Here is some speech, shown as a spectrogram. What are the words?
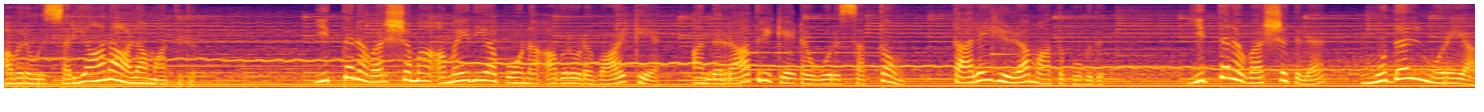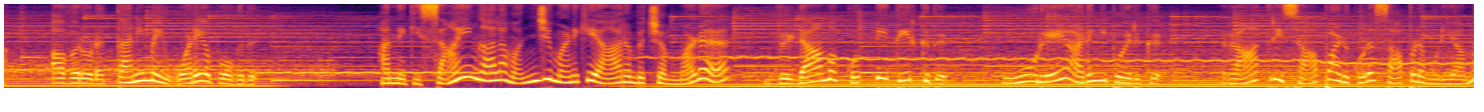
அவர் ஒரு சரியான ஆளா மாத்துது. இத்தனை வருஷமா அமைதியா போன அவரோட வாழ்க்கைய அந்த ராத்திரி கேட்ட ஒரு சத்தம் தலைகீழா மாத்த போகுது. இத்தனை வருஷத்துல முதல் முறையா அவரோட தனிமை உடைய போகுது. அன்னைக்கு சாயங்காலம் அஞ்சு மணிக்கு ஆரம்பிச்ச மழை விடாம கொட்டி தீர்க்குது. ஊரே அடங்கி போயிருக்கு. ராத்திரி சாப்பாடு கூட சாப்பிட முடியாம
